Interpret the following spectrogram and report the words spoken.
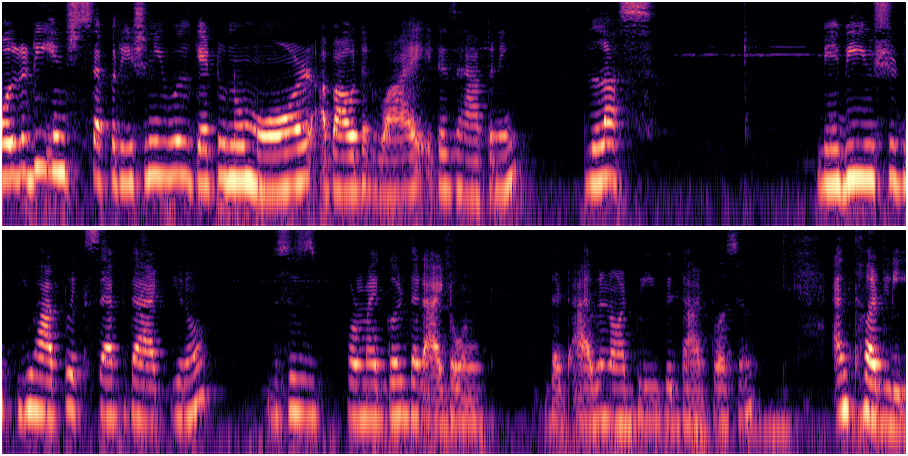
already in separation you will get to know more about that why it is happening. Plus maybe you should you have to accept that you know this is for my good that i don't that i will not be with that person. And thirdly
